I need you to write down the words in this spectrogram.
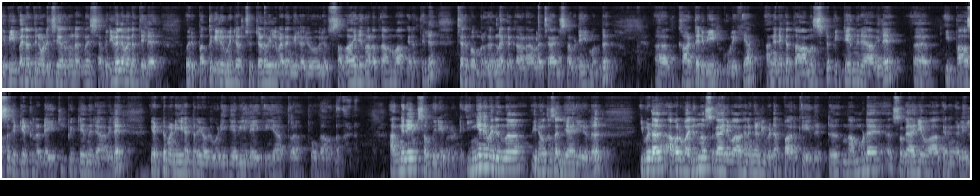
ഗവീപനത്തിനോട് ചേർന്ന് കിടക്കുന്ന ശബരിമല വനത്തിൽ ഒരു പത്ത് കിലോമീറ്റർ ചുറ്റളവിൽ വേണമെങ്കിൽ ഒരു ഒരു സവാരി നടത്താം വാഹനത്തിൽ. ചിലപ്പോൾ മൃഗങ്ങളെയൊക്കെ കാണാനുള്ള ചാൻസ് അവിടെയുമുണ്ട് കാട്ടരുവിയിൽ കുളിക്കാം. അങ്ങനെയൊക്കെ താമസിച്ചിട്ട് പിറ്റേന്ന് രാവിലെ ഈ പാസ് കിട്ടിയിട്ടുള്ള ഡേറ്റിൽ പിറ്റേന്ന് രാവിലെ എട്ട് മണി എട്ടരയോടുകൂടി ഗവിയിലേക്ക് യാത്ര പോകാവുന്നതാണ്. അങ്ങനെയും സൗകര്യങ്ങളുണ്ട്. ഇങ്ങനെ വരുന്ന വിനോദസഞ്ചാരികൾ ഇവിടെ അവർ വരുന്ന സ്വകാര്യ വാഹനങ്ങൾ ഇവിടെ പാർക്ക് ചെയ്തിട്ട് നമ്മുടെ സ്വകാര്യ വാഹനങ്ങളിൽ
